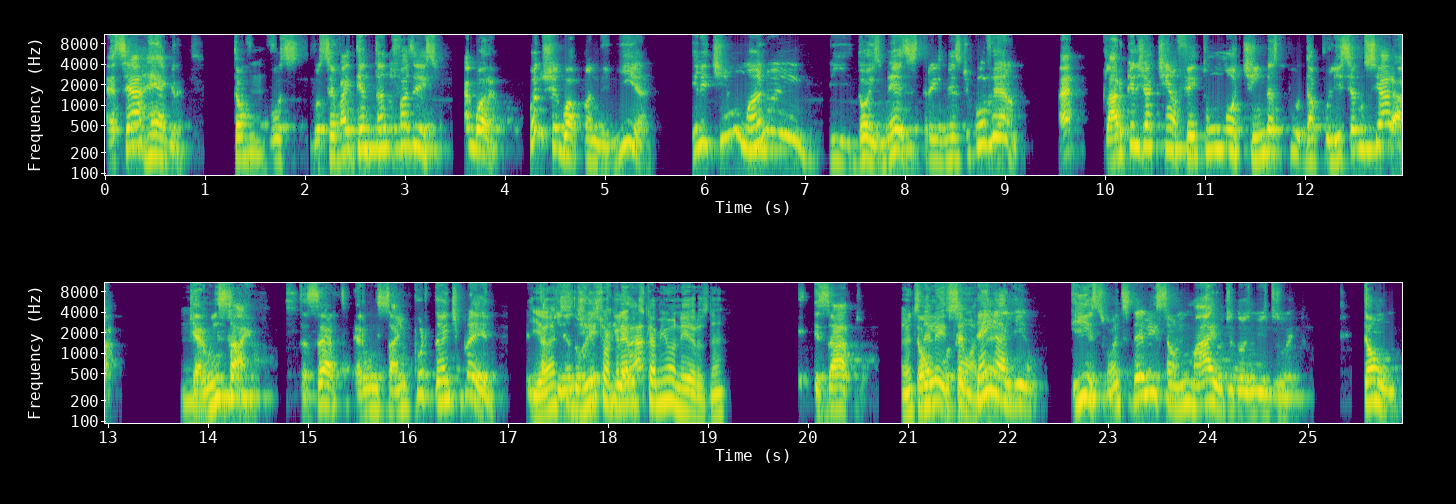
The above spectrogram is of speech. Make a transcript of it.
Essa é a regra. Então, hum. você vai tentando fazer isso. Agora, quando chegou a pandemia, ele tinha um ano e, dois meses, três meses de governo. Né? Claro que ele já tinha feito um motim das, da polícia no Ceará, que era um hum. ensaio, tá certo? Era um ensaio importante para ele. ele. E tá antes disso, recriar... a greve dos caminhoneiros, né? Exato. Antes então, da eleição. Você tem ali isso, antes da eleição, em maio de 2018. Então,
